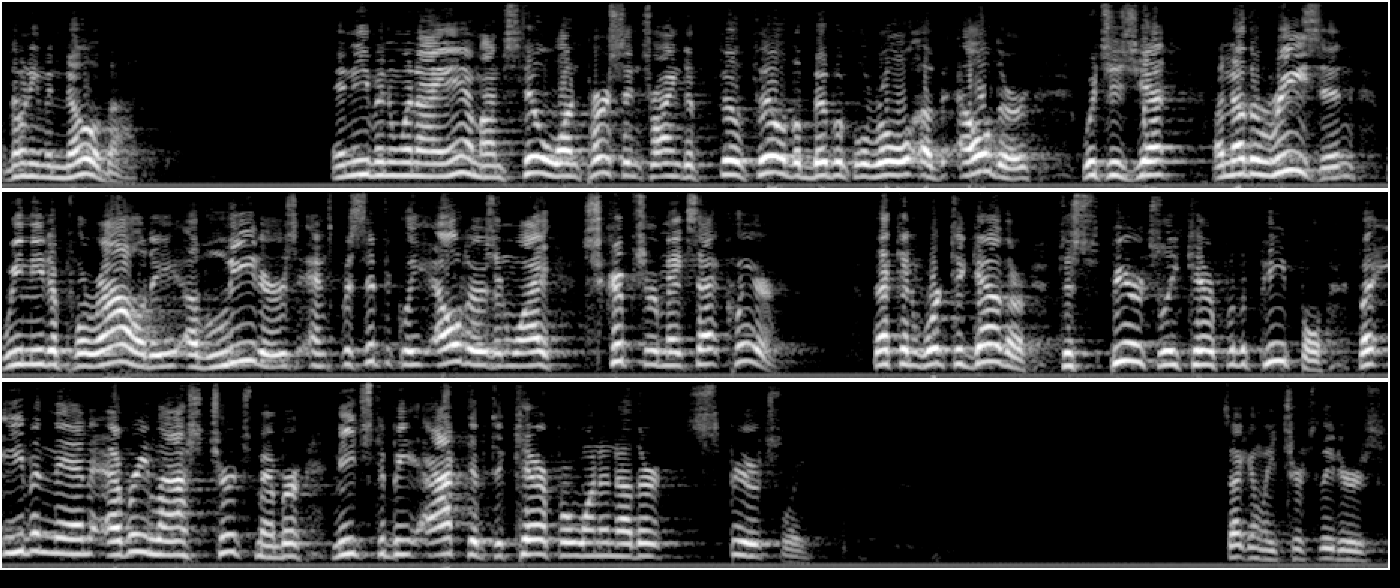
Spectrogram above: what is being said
I don't even know about it. And even when I am, I'm still one person trying to fulfill the biblical role of elder, which is yet another reason we need a plurality of leaders and specifically elders, and why Scripture makes that clear. That can work together to spiritually care for the people. But even then, every last church member needs to be active to care for one another spiritually. Secondly, church leaders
